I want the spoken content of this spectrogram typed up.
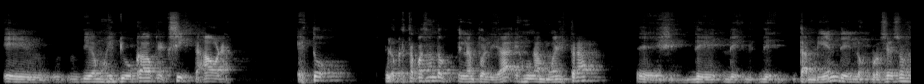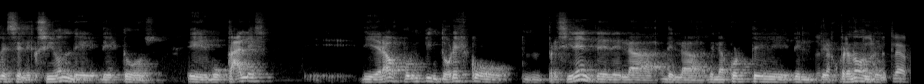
digamos, equivocado que exista. Ahora, esto, lo que está pasando en la actualidad es una muestra de, de, también de los procesos de selección de, estos vocales liderados por un pintoresco presidente de la, de la, de la Corte del, perdón, claro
